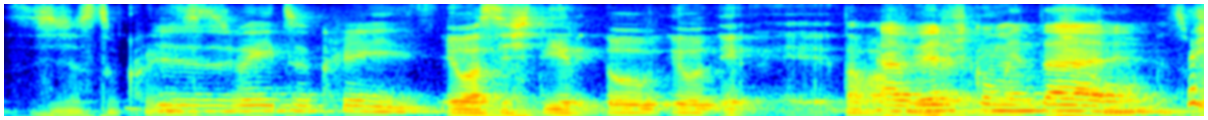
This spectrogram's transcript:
this is just too crazy. This is way too crazy. Eu assistir, eu, eu, eu, eu tava A ver os comentários.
